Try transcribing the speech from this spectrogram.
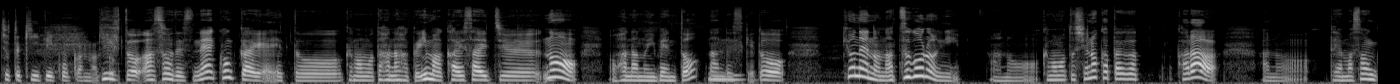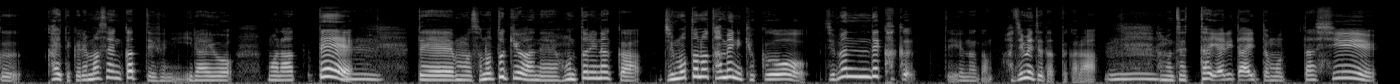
ちょっと聞いていこうかなと。ギフト。あそうですね。今回、えっと、熊本花博今開催中のお花のイベントなんですけど、去年の夏頃にあの熊本市の方々からあのテーマソング書いてくれませんかっていうふうに依頼をもらって、うん。でもうその時はね本当になんか地元のために曲を自分で書くっていうのが初めてだったから、うん。もう絶対やりたいって思ったし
